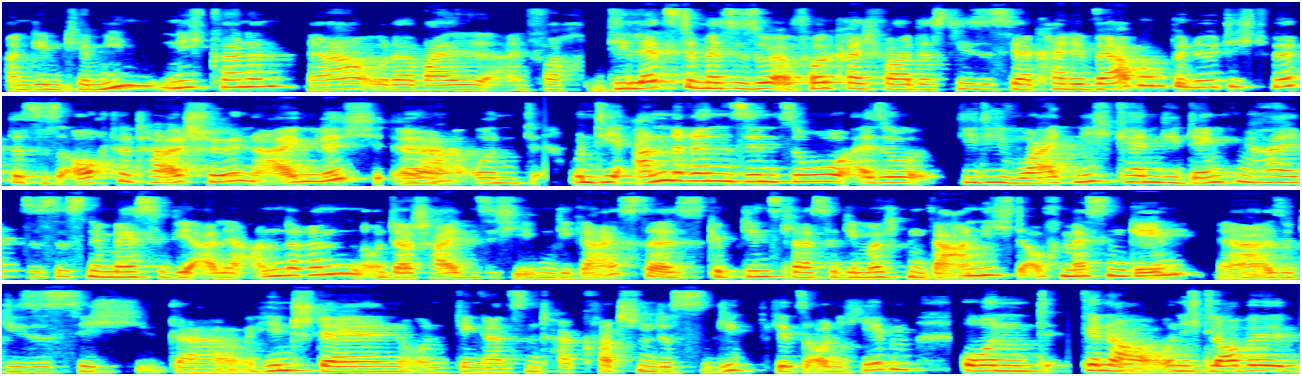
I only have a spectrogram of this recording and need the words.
an dem Termin nicht können, ja, oder weil einfach die letzte Messe so erfolgreich war, dass dieses Jahr keine Werbung benötigt wird. Das ist auch total schön eigentlich. Ja. ja. Und, und die anderen sind so, also die, die White nicht kennen, die denken halt, das ist eine Messe wie alle anderen und da scheiden sich eben die Geister. Es gibt Dienstleister, die möchten gar nicht auf Messen gehen. Ja, also dieses sich da hinstellen und den ganzen Tag quatschen, das liegt jetzt auch nicht jedem. Und genau, und ich glaube,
